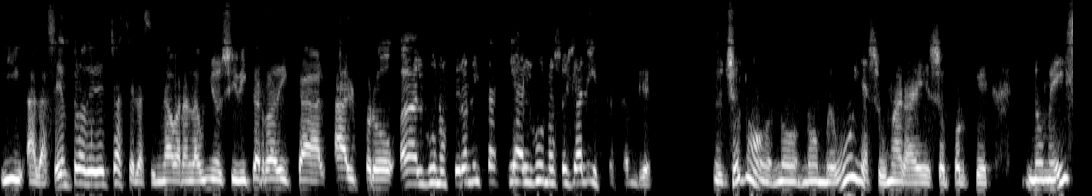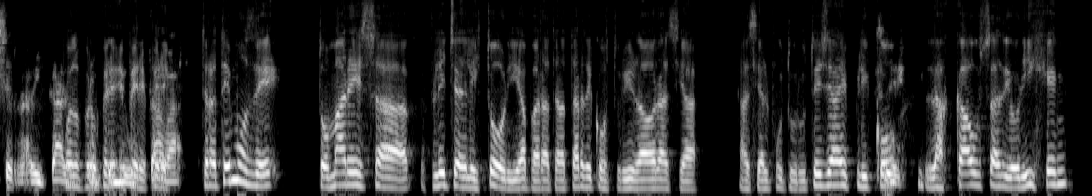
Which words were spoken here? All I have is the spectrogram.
y a la centro derecha se le asignaban a la Unión Cívica Radical, al PRO, a algunos peronistas y a algunos socialistas también. Yo no, no, no me voy a sumar a eso porque no me hice radical. Bueno, pero espere, espere, tratemos de tomar esa flecha de la historia para tratar de construir ahora hacia, hacia el futuro. Usted ya explicó las causas de origen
